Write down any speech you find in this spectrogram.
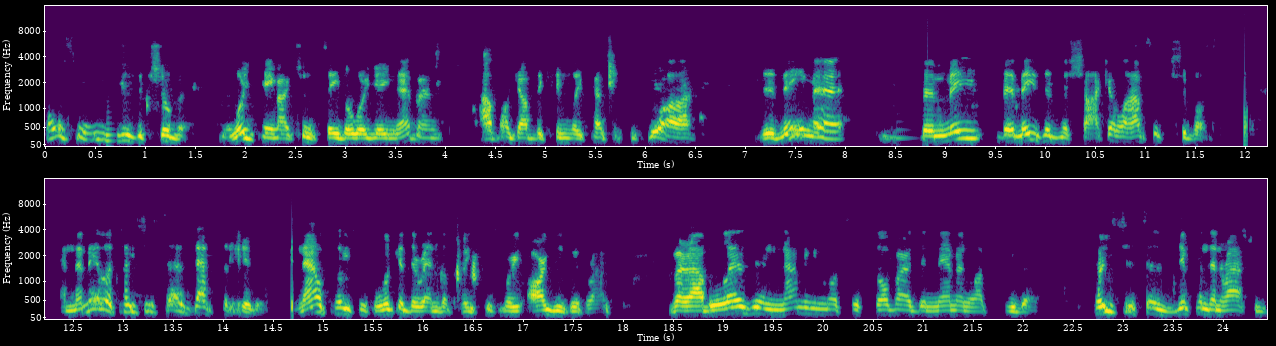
also uses the Kshubat. The Lord came, I shouldn't say the Lord Neven, Avagav the Kimle Pesach the name Bemezid Meshakel Havsik Shabbos. And the Mela says that's the Chiddush. Now places look at the end of Tosis where he argues with Rashi. Verablezer Nami Motzesovar the Nemen Lapsida. Tosis says different than Rashi.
